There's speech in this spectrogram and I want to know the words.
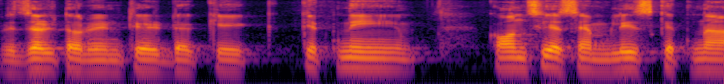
रिज़ल्ट ओरिएंटेड कि कितनी कौन सी असेंबलीज़ कितना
